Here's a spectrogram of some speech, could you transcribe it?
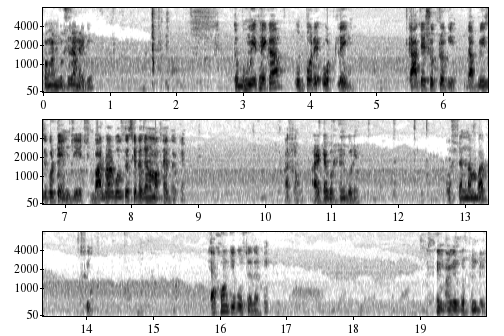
কমেন্ট বক্সে জানাই দিও। তো ভূমি থেকে উপরে উঠলেই কাজের সূত্র কি? W is equal to M G H বারবার বলতে সেটা যেন মাথায় থাকে। আসো, আরেকটা কোশ্চেন করি। কোশ্চেন নাম্বার থ্রি এখন কি বলছে দেখো? আগের কোশ্চেনটাই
